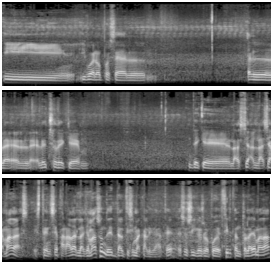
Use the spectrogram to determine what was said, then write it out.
Y, bueno, pues el, el, hecho de que de que las, las, llamadas estén separadas. Las llamadas son de, altísima calidad, ¿eh? eso sí que os lo puedo decir, tanto la llamada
